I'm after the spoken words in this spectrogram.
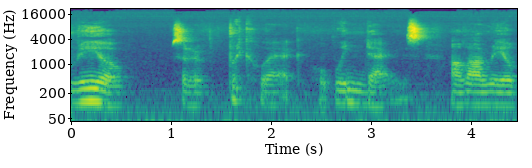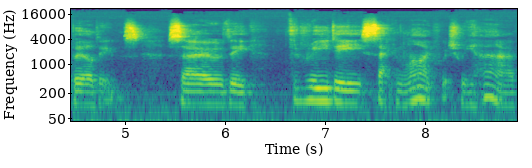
real sort of brickwork or windows of our real buildings. So the 3D Second Life, which we have,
